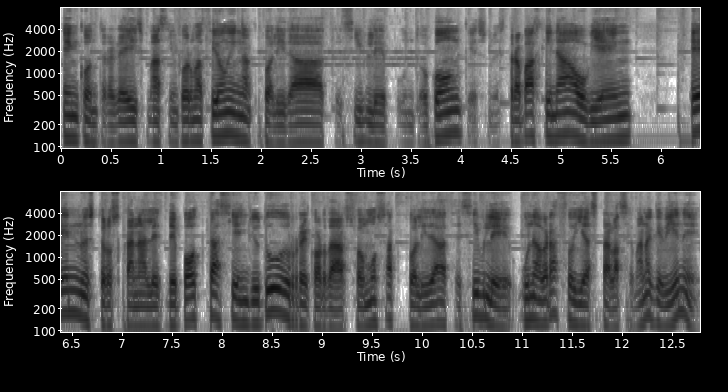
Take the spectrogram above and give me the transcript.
Encontraréis más información en actualidadaccesible.com, que es nuestra página, o bien en nuestros canales de podcast y en YouTube. Recordar, somos Actualidad Accesible. Un abrazo y hasta la semana que viene.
